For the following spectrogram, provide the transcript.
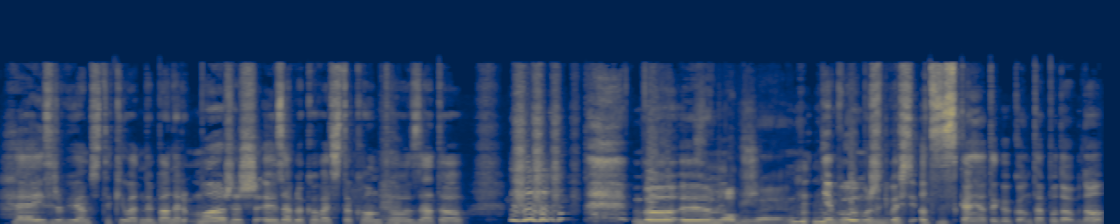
hej, zrobiłam ci taki ładny banner, możesz y, zablokować to konto za to. bo um, dobrze. nie było możliwości odzyskania tego konta podobno,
